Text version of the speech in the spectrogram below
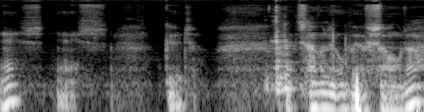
Yes, yes, good. Let's have a little bit of solder.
